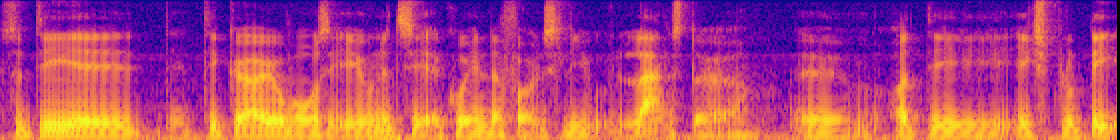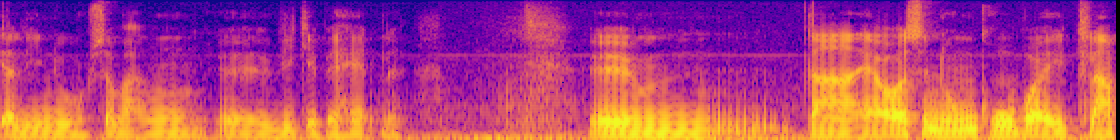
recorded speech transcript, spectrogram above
Så det, øh, det gør jo vores evne til at kunne ændre folks liv langt større. Øh, og det eksploderer lige nu, så mange øh, vi kan behandle. Øhm, der er også nogle grupper i klap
